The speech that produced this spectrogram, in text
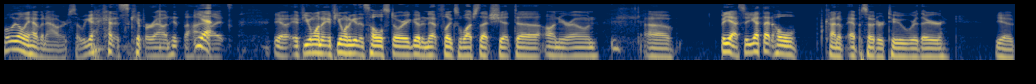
Well, we only have an hour, so we got to kind of skip around, hit the highlights. Yeah. you know, if you want to, if you want to get this whole story, go to Netflix, watch that shit uh, on your own. Uh, but yeah, so you got that whole kind of episode or two where they're, you know,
